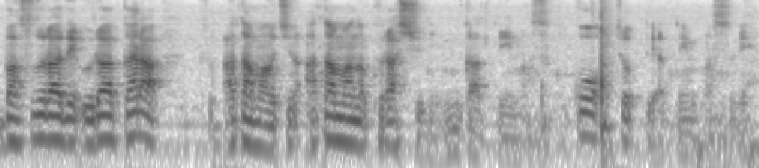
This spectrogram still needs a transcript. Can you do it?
バスドラで裏から頭打ちの頭のクラッシュに向かっています。ここをちょっとやってみますね。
